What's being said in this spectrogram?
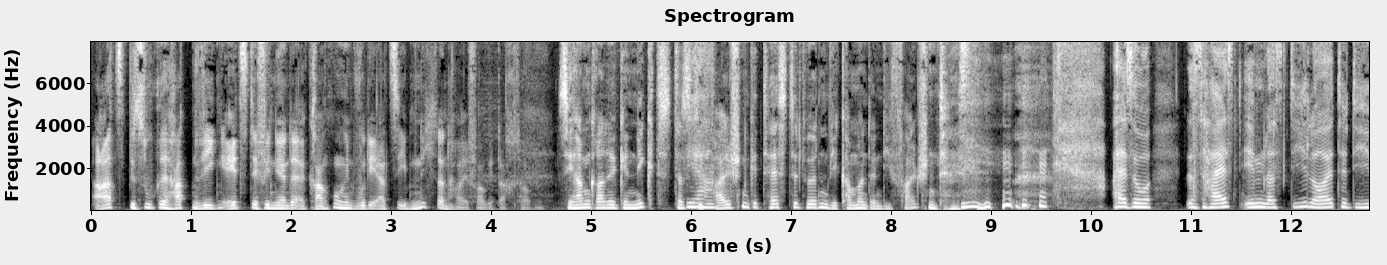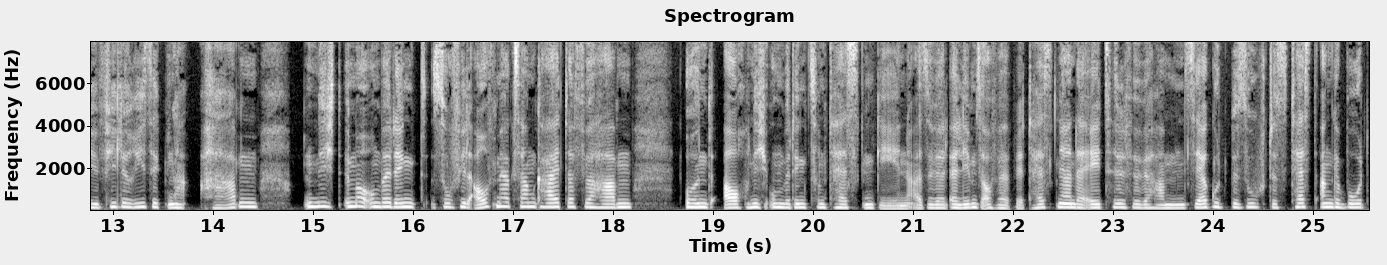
Arztbesuche hatten wegen AIDS-definierender Erkrankungen, wo die Ärzte eben nicht an HIV gedacht haben. Sie haben gerade genickt, dass ja. die Falschen getestet würden. Wie kann man denn die Falschen testen? also das heißt eben, dass die Leute, die viele Risiken haben, nicht immer unbedingt so viel Aufmerksamkeit dafür haben, und auch nicht unbedingt zum Testen gehen. Also wir erleben es auch, wir, wir testen ja an der AIDS-Hilfe, wir haben ein sehr gut besuchtes Testangebot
